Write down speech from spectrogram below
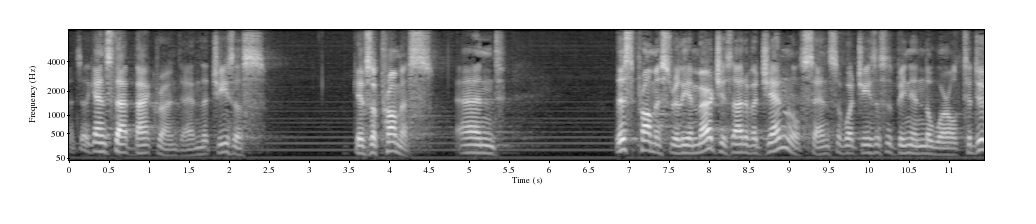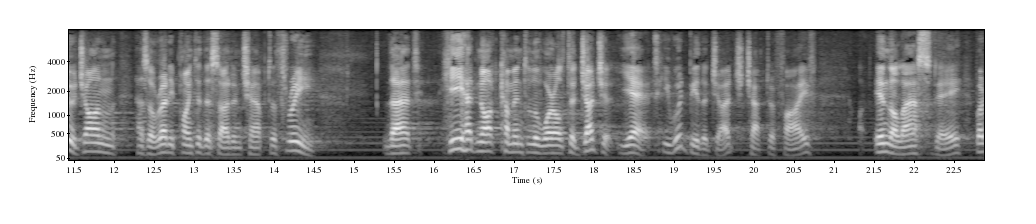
It's against that background, then, that Jesus gives a promise. And this promise really emerges out of a general sense of what Jesus has been in the world to do. John has already pointed this out in chapter 3 that he had not come into the world to judge it yet. He would be the judge, chapter 5, in the last day. But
